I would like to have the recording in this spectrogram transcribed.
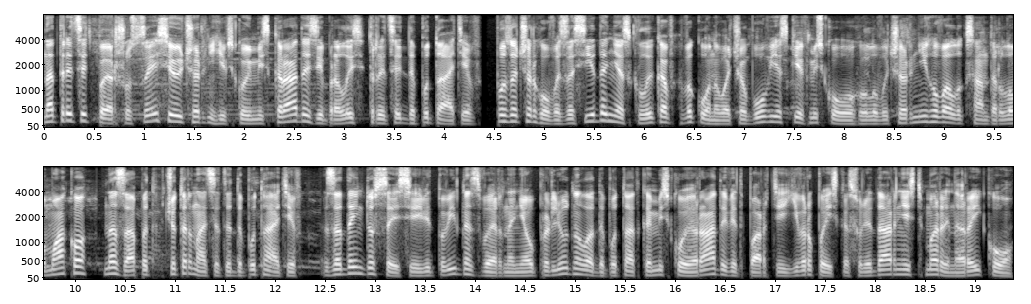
На 31-шу сесію Чернігівської міськради зібрались 30 депутатів. Позачергове засідання скликав виконувач обов'язків міського голови Чернігова Олександр Ломако на запит 14 депутатів. За день до сесії відповідне звернення оприлюднила депутатка міської ради від партії Європейська Солідарність Марина Рейко.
